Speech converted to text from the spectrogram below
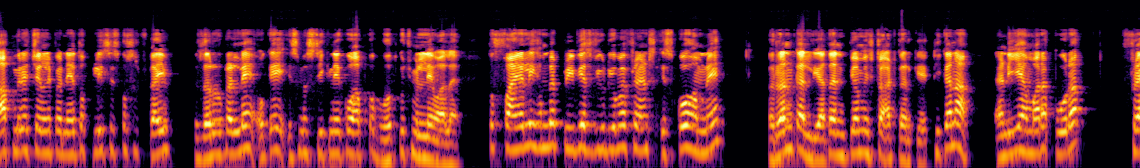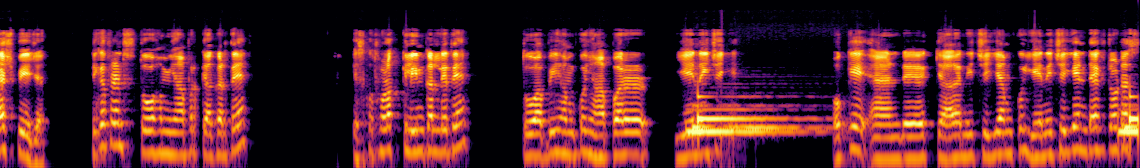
आप मेरे चैनल पर नए तो प्लीज़ इसको सब्सक्राइब ज़रूर कर लें ओके इसमें सीखने को आपको बहुत कुछ मिलने वाला है। तो फाइनली हमने प्रीवियस वीडियो में फ्रेंड्स इसको हमने रन कर लिया था एनपीएम स्टार्ट करके, ठीक है ना? एंड ये हमारा पूरा फ्रेश पेज है, ठीक है फ्रेंड्स तो हम यहाँ पर क्या करते हैं? इसको थोड़ा क्लीन कर लेते हैं। तो अभी हमको यहाँ पर ये नहीं चाहिए। ओके, एंड क्या नहीं चाहिए हमको? ये नहीं चाहिए इंडेक्स डॉट एस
